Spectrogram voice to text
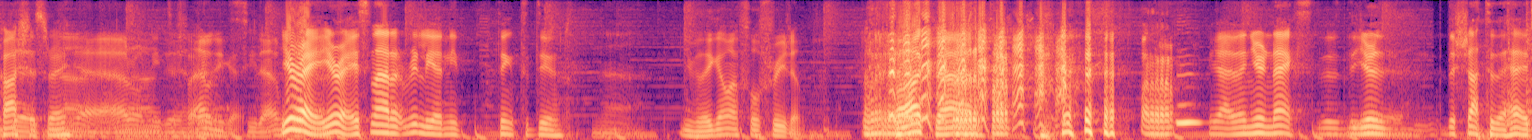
cautious, good. right? Nah, Yeah, I don't I'm need to fight I don't need to see that. I'm You're good. right. You're right. It's not a, really a neat thing to do. Nah. You really got my full freedom. Fuck that. yeah, then you're next. The, the, you're the shot to the head.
